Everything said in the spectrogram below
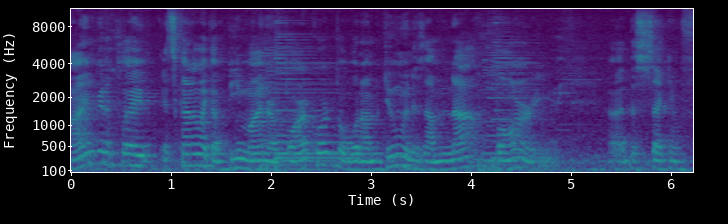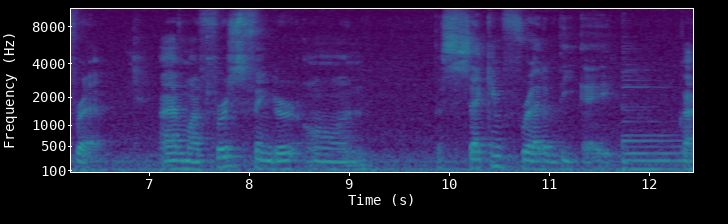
I'm gonna play. It's kind of like a B minor bar chord, but what I'm doing is I'm not barring uh, the second fret. I have my first finger on the second fret of the A. Okay.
